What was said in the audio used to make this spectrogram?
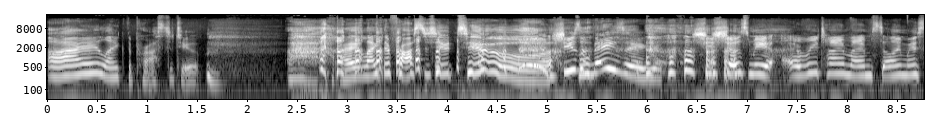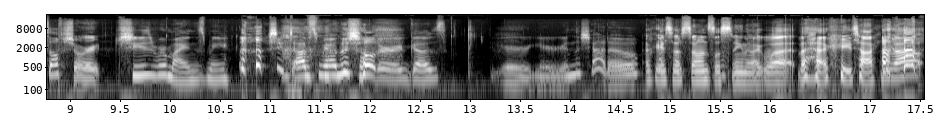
I like the prostitute. I like the prostitute too. She's amazing. she shows me every time I'm selling myself short. She reminds me. she taps me on the shoulder and goes, "You're you're in the shadow." Okay, so if someone's listening, they're like, "What the heck are you talking about?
